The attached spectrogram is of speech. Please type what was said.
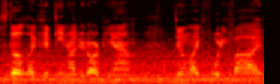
Still at like 1500 RPM, doing like 45.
